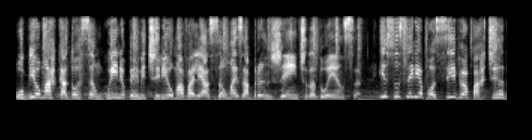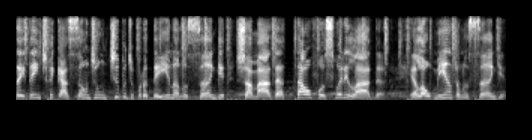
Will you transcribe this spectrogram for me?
O biomarcador sanguíneo permitiria uma avaliação mais abrangente da doença. Isso seria possível a partir da identificação de um tipo de proteína no sangue chamada tal fosforilada. Ela aumenta no sangue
